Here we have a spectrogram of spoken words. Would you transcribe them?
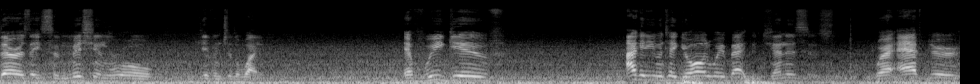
there is a submission role given to the wife. If we give, I could even take you all the way back to Genesis, where after,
